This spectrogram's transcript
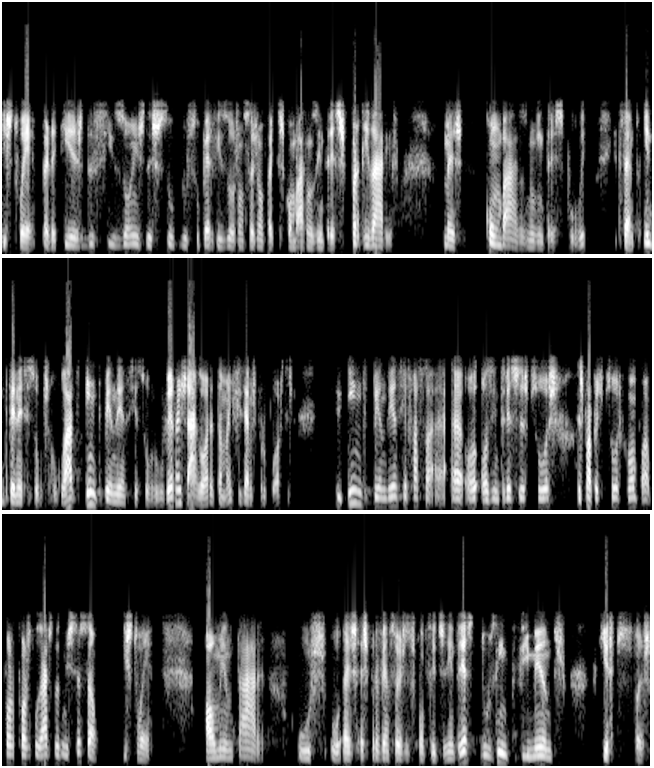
isto é, para que as decisões dos supervisores não sejam feitas com base nos interesses partidários, mas com base no interesse público, e, portanto, independência sobre os regulados, independência sobre o governo, e já agora também fizemos propostas de independência face a, a, aos interesses das pessoas, das próprias pessoas que vão para, para os lugares de administração. Isto é, aumentar os, as, as prevenções dos conflitos de interesse, dos impedimentos que as pessoas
